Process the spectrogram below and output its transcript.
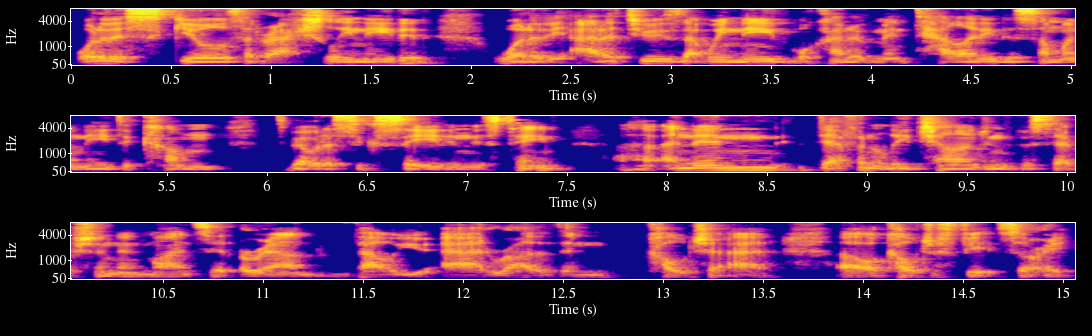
what are the skills that are actually needed? What are the attitudes that we need? What kind of mentality does someone need to come to be able to succeed in this team? Uh, and then definitely challenging the perception and mindset around value add rather than culture add uh, or culture fit. Sorry.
